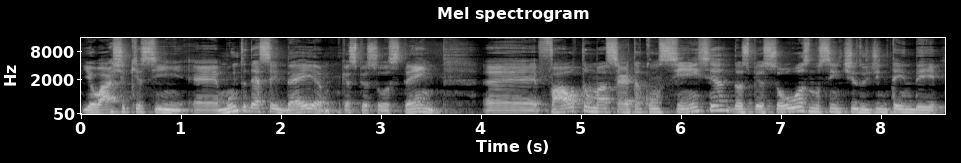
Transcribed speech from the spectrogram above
E eu acho que, assim, é, muito dessa ideia que as pessoas têm, é, falta uma certa consciência das pessoas no sentido de entender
